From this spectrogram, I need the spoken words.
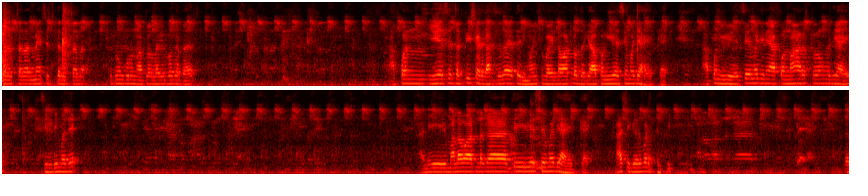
करत चला मेसेज करत चला. कुठून कुठून आपला लाईव्ह बघत आहे आपण यू एस एचा टी शर्ट घातलेला आहे तर हिमांशूबाईंना वाटलं होतं की आपण यू एस एमध्ये आहेत काय. आपण यू एस एमध्ये नाही आपण महाराष्ट्रामध्ये आहे शिर्डीमध्ये. आणि मला वाटलं का ते यू एस एमध्ये आहेत काय. अशी गडबड. तर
